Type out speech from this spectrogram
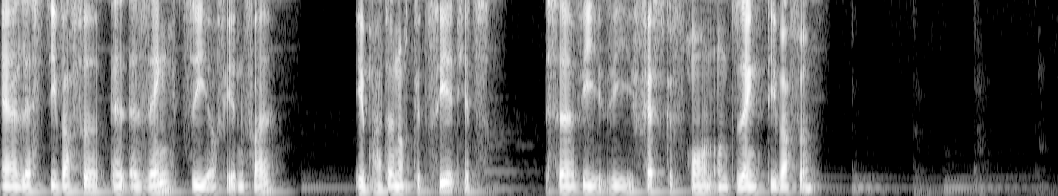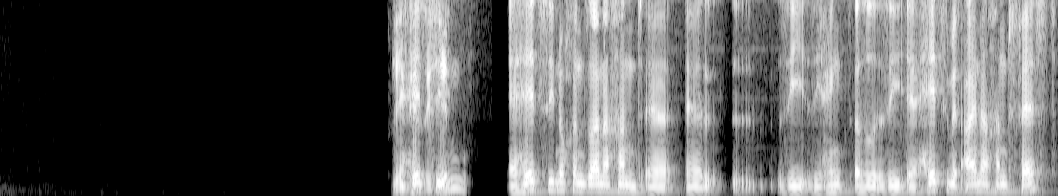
Er lässt die Waffe, er, er senkt sie auf jeden Fall. Eben hat er noch gezielt, jetzt ist er wie, wie festgefroren und senkt die Waffe. Legt er hält sie sie- hin? Er hält sie noch in seiner Hand. Er, er, sie, sie hängt, also sie, er hält sie mit einer Hand fest,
